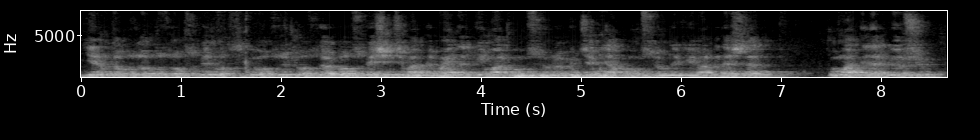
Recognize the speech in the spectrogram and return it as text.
29, 30, 31, 32, 33, 34, 35. madde Bayındır İmar Komisyonu, Bütçe Plan Komisyonu'ndaki arkadaşlar bu maddeleri görüşüp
